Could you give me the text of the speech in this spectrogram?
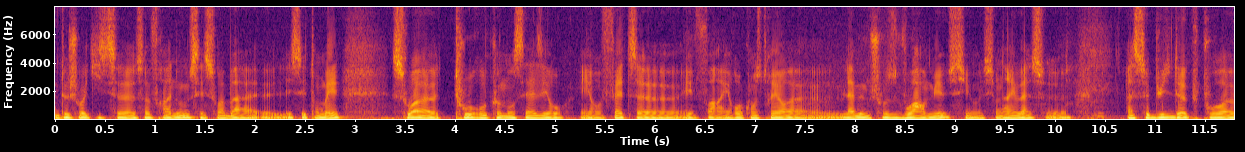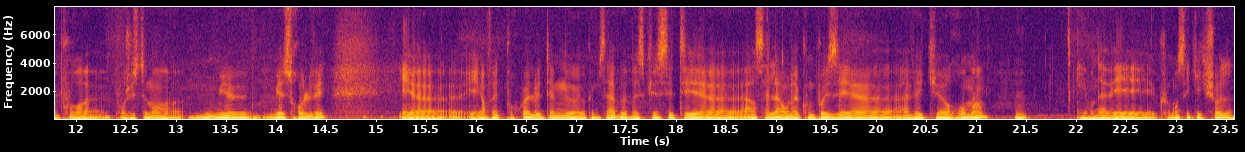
deux choix qui s'offrent à nous c'est soit bah laisser tomber soit euh, tout recommencer à zéro et en fait euh, et enfin et reconstruire euh, la même chose voire mieux si, on- si on arrive à se à se build up pour pour pour justement mieux mieux se relever et, et en fait, pourquoi le thème comme ça? Bah Parce que c'était. alors, celle-là, on l'a composée avec Romain. Mm. Et on avait commencé quelque chose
